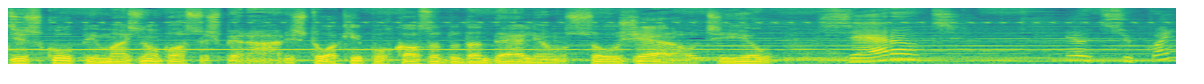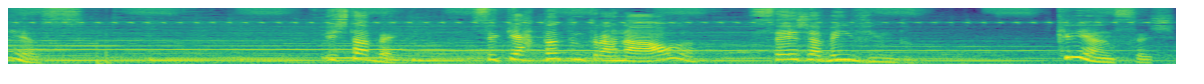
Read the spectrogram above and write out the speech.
Desculpe, mas não posso esperar. Estou aqui por causa do Dandelion. Sou Geralt e eu. Geralt, eu te conheço. Está bem. Se quer tanto entrar na aula, seja bem-vindo. Crianças,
